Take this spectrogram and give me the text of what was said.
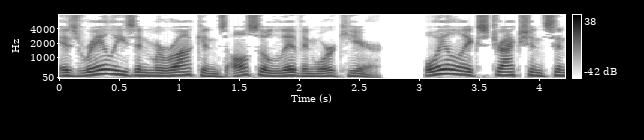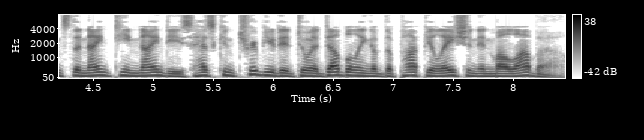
Israelis and Moroccans also live and work here. Oil extraction since the 1990s has contributed to a doubling of the population in Malabo.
